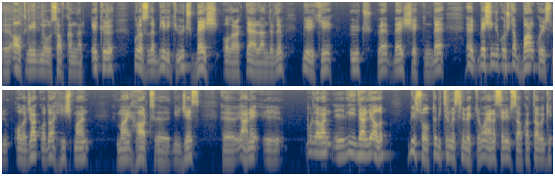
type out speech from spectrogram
E, altın yedi nolu safkanlar ekürü. Burası da 1, 2, 3, 5 olarak değerlendirdim. 1, 2, 3 ve 5 şeklinde. Evet 5. koşuda banko ismi olacak. O da Hishman My Heart e, diyeceğiz. E, yani e, burada ben e, liderliği alıp bir solukta bitirmesini bekliyorum. Ayağına seri bir safkan tabii ki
